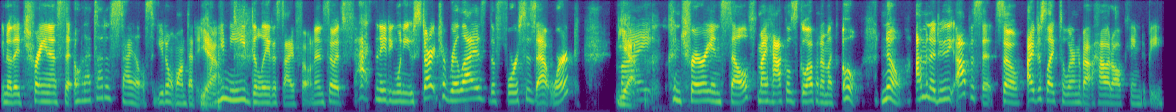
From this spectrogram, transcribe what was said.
you know they train us that oh that's out of style, so you don't want that anymore. Yeah. You need the latest iPhone, and so it's fascinating when you start to realize the forces at work my yeah. contrarian self, my hackles go up and I'm like, oh, no, I'm going to do the opposite. So I just like to learn about how it all came to be.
